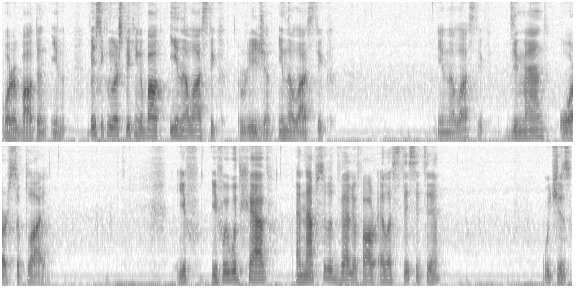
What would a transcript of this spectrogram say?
or about an in basically we're speaking about inelastic region, inelastic inelastic demand or supply. If if we would have an absolute value of our elasticity which is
